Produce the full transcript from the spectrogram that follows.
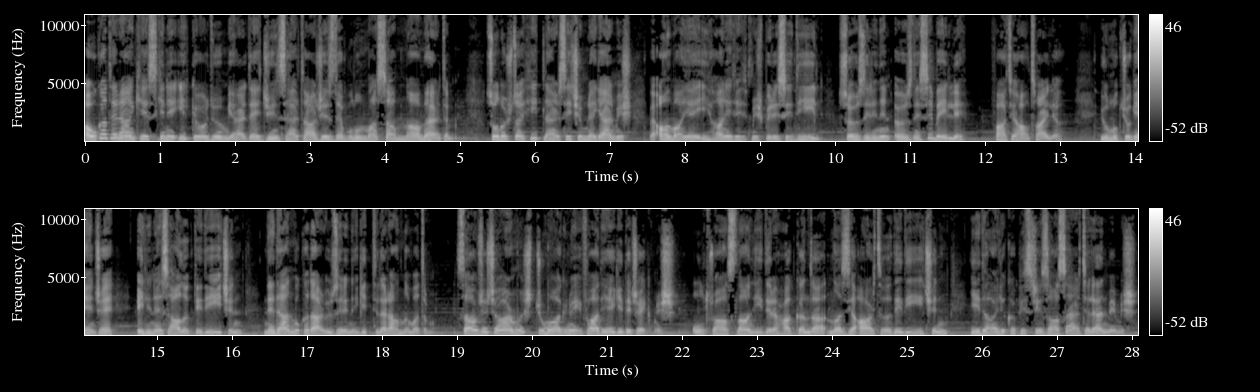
Avukat Eren Keskin'i ilk gördüğüm yerde cinsel tacizde bulunmazsam namerdim. Sonuçta Hitler seçimle gelmiş ve Almanya'ya ihanet etmiş birisi değil. Sözlerinin öznesi belli. Fatih Altaylı. Yumrukçu gence eline sağlık dediği için neden bu kadar üzerine gittiler anlamadım. Savcı çağırmış, cuma günü ifadeye gidecekmiş. Ultra Aslan lideri hakkında Nazi artığı dediği için 7 aylık hapis cezası ertelenmemiş.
